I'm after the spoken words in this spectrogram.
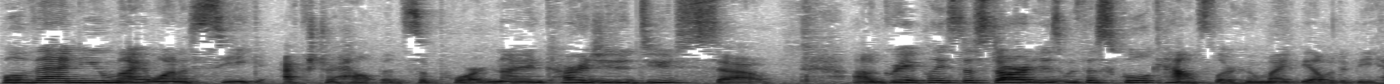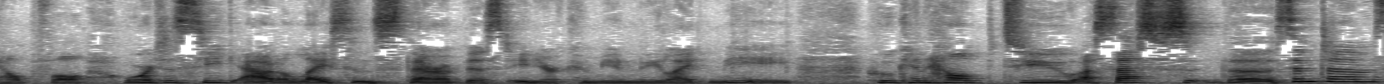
well, then you might want to seek extra help and support. And I encourage you to do so. A great place to start is with a school counselor who might be able to be helpful or to seek out a licensed therapist in your community like me who can help to assess the symptoms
